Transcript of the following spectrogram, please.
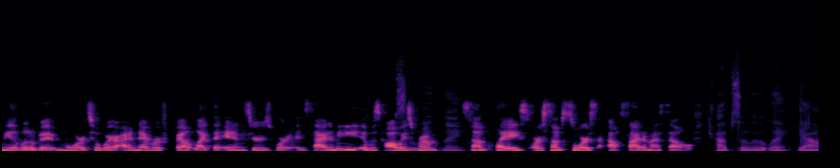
me a little bit more to where I never felt like the answers were inside of me. It was always Absolutely. from some place or some source outside of myself. Absolutely. Yeah.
